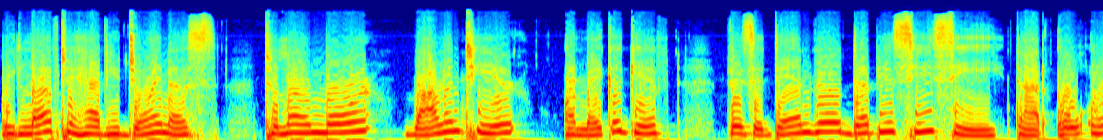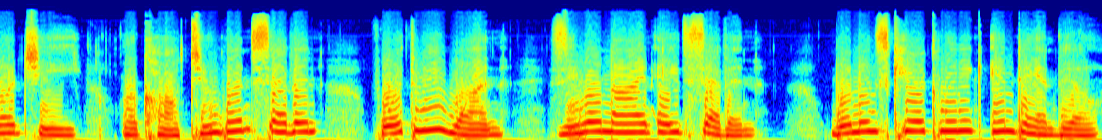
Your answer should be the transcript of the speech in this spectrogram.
We'd love to have you join us. To learn more, volunteer, or make a gift, visit danvillewcc.org or call 217 431 0987. Women's Care Clinic in Danville,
